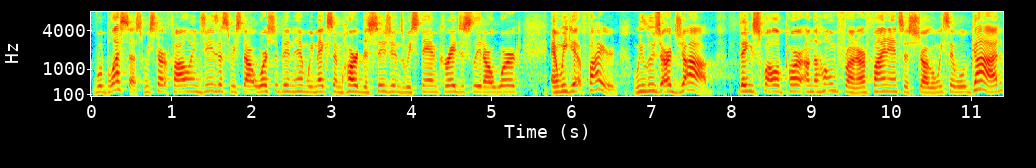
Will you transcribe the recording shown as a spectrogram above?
will bless us. We start following Jesus, we start worshiping Him, we make some hard decisions, we stand courageously at our work, and we get fired. We lose our job things fall apart on the home front, our finances struggle. We say, Well, God,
